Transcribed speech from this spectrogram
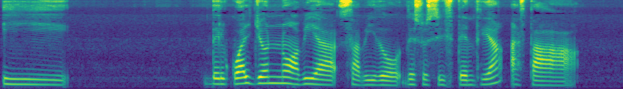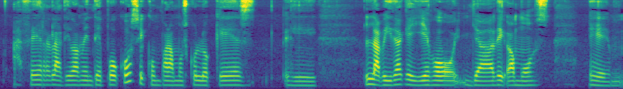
y del cual yo no había sabido de su existencia hasta hace relativamente poco si comparamos con lo que es la vida que llevo ya digamos em,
